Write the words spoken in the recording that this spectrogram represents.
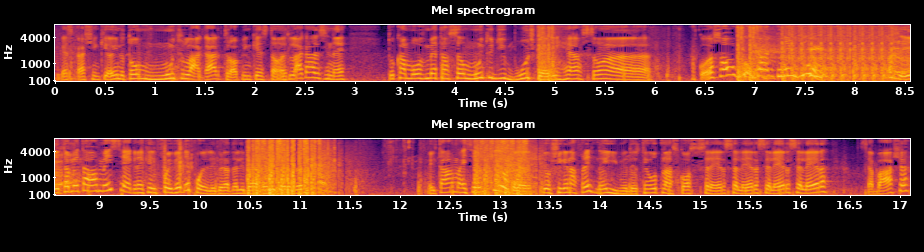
Pegar essa caixinha aqui. Eu ainda tô muito lagado, tropa, em questão. Lagado assim, né? Tô com a movimentação muito de boot, cara, em reação a... Eu só o cara que nem viu. Ele também tava meio cego, né? Que ele foi ver depois. Liberada, liberada, liberada. Ele tava mais cego que eu, galera. Porque eu cheguei na frente. Ih, meu Deus, tem outro nas costas. Acelera, acelera, acelera, acelera. Se abaixa.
